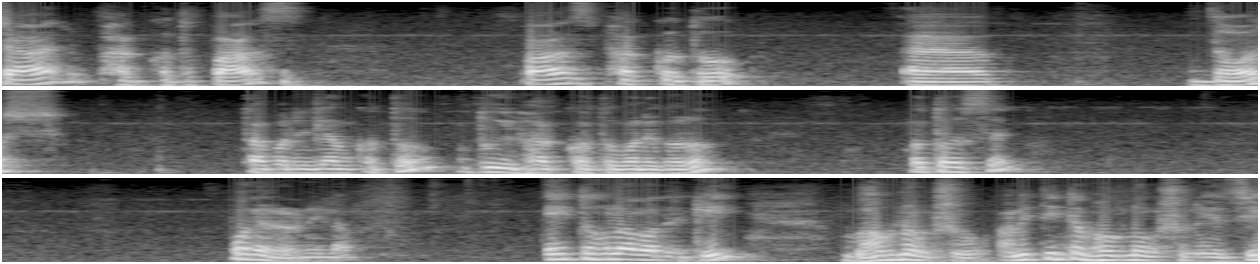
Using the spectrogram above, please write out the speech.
চার ভাগ কত পাঁচ? পাঁচ ভাগ কত দশ? তারপর নিলাম কত? দুই ভাগ কত মনে করো? কত আছে পনেরো নিলাম। এই তো হলো আমাদের কি? ভগ্নাংশ আমি তিনটা ভগ্নাংশ নিয়েছি।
